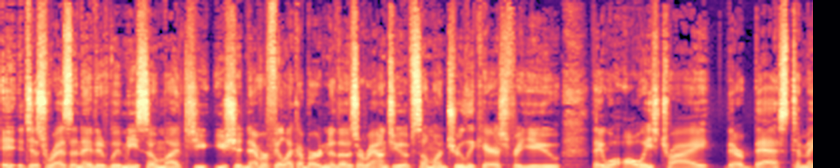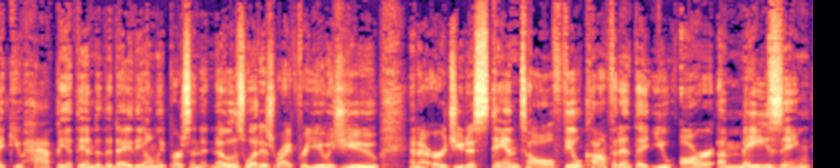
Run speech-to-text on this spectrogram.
it just resonated with me so much. You, you should never feel like a burden to those around you. If someone truly cares for you, they will always try their best to make you happy. At the end of the day, the only person that knows what is right for you is you. And I urge you to stand tall, feel confident that you are amazing,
